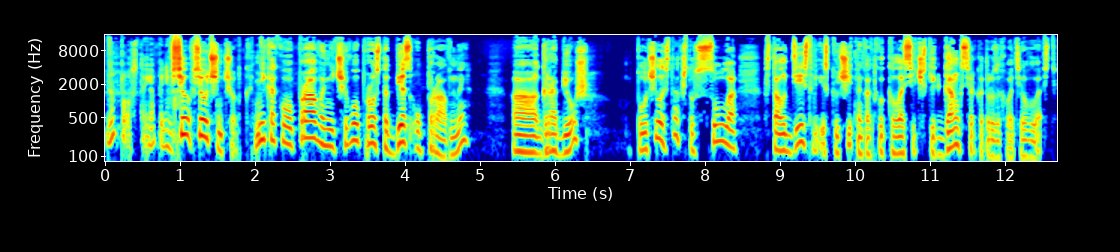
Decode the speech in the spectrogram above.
Ну, просто, я понимаю. Все, все очень четко. Никакого права, ничего, просто безуправный а, грабеж. Получилось так, что Сула стал действовать исключительно как такой классический гангстер, который захватил власть.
